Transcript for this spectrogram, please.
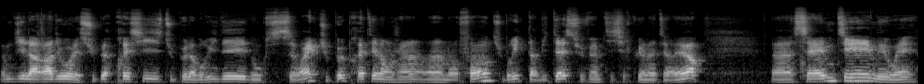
Comme dit la radio, elle est super précise, tu peux la brider, donc c'est vrai que tu peux prêter l'engin à un enfant, tu brides ta vitesse, tu fais un petit circuit à l'intérieur. Euh, c'est MT, mais ouais,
